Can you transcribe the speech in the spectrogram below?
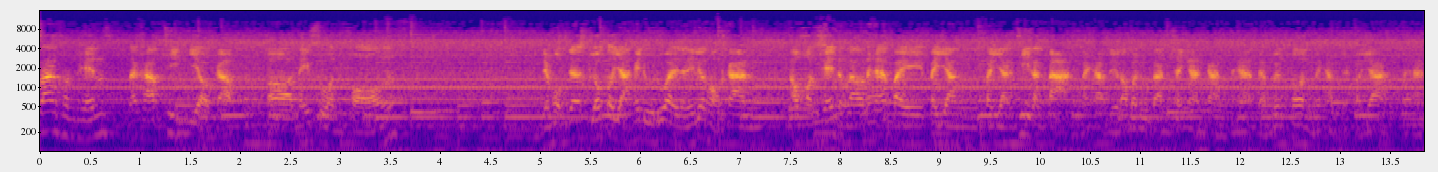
สร้างคอนเทนต์นะครับที่เกี่ยวกับเอ่อในส่วนของ เดี๋ยวผมจะยกตัวอย่างให้ดูด้วยในเรื่องของการเอาคอนเทนต์ของเรานะฮะไปไปยังไปยังที่ต่างๆนะครับเดี๋ยวเรามาดูการใช้งานกันนะฮะแต่เบื้องต้นนะครับเดี๋ยวขออนุญาตนะฮะ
